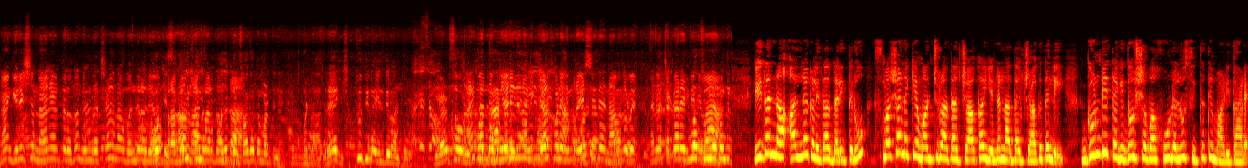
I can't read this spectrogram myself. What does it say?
ನಾನು ಗಿರೀಶ್ ನಾನ್ ಹೇಳ್ತಿರೋದು ನಿಮ್ ರಕ್ಷಣೆ ನಾವು ಬಂದಿರೋದು ಅಂತ. ಸ್ವಾಗತ ಮಾಡ್ತೀನಿ. ಬಟ್ ಆದ್ರೆ ಇಷ್ಟು ದಿನ ಎರಡ್ ಸಾವಿರದ ಅದ್ ನಮ್ಗೆ ಹೇಳಿದ್ರೆ ನೀವು ಕೇಳ್ಕೊಳ್ಳಿ ನಿಮ್ ರೈಟ್ಸ್ ಇದನ್ನ ಅಲ್ಲೆಗಳಿದ ದಲಿತರು ಸ್ಮಶಾನಕ್ಕೆ ಮಂಜೂರಾದ ಜಾಗ ಎನ್ನಲಾದ ಜಾಗದಲ್ಲಿ ಗುಂಡಿ ತೆಗೆದು ಶವ ಹೂಳಲು ಸಿದ್ದತೆ ಮಾಡಿದ್ದಾರೆ.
